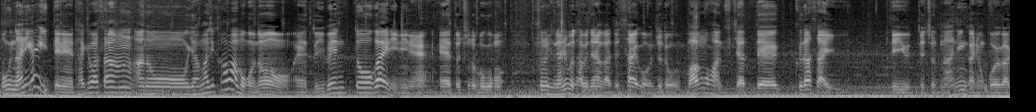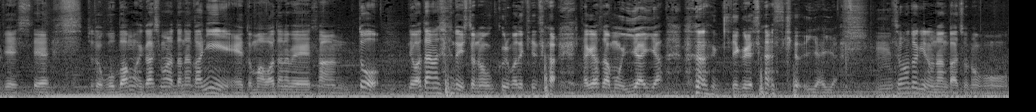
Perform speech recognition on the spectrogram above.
僕何がいいってね竹輪さんあのー、山地かまぼこの、えーと、イベント帰りにねえっ、ー、とちょっと僕もその日何も食べてなかった。最後ちょっと晩ご飯付き合ってくださいって言ってちょっと何人かにお声がけしてちょっとご晩ご飯行かしてもらった中に、えーとまあ、渡辺さんとで渡辺さんという人の車で来てた竹山さんもういやいや来てくれたんですけどいやいや、うん、その時のなんかその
